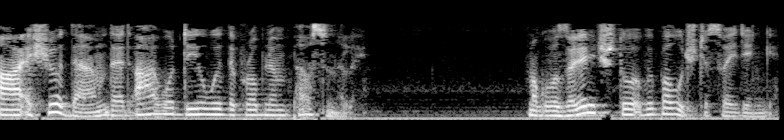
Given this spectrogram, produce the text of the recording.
I assured them that I would deal with the problem personally. Могу вас заверить, что вы получите свои деньги.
